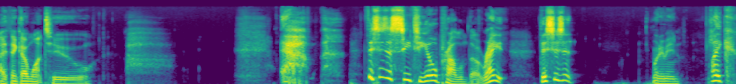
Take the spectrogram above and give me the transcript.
I think I want to. Ah, this is a CTO problem, though, right? This isn't What do you mean? like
